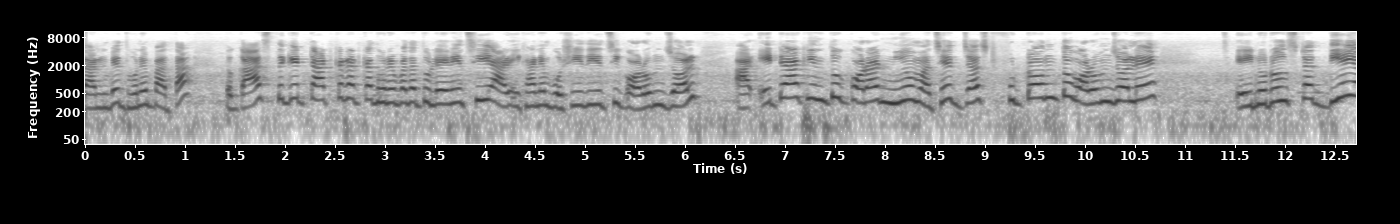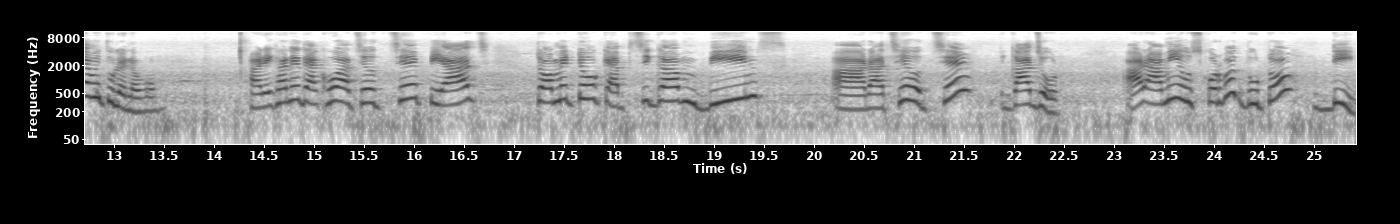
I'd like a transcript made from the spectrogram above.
জানবে ধনে পাতা। তো গাছ থেকে টাটকা টাটকা ধনে পাতা তুলে এনেছি আর এখানে বসিয়ে দিয়েছি গরম জল। আর এটা কিন্তু করার নিয়ম আছে জাস্ট ফুটন্ত গরম জলে এই নুডলসটা দিয়েই আমি তুলে নেব। আর এখানে দেখো আছে হচ্ছে পেঁয়াজ, টমেটো ক্যাপসিকাম বিনস আর আছে হচ্ছে গাজর। আর আমি ইউজ করব দুটো ডিম।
